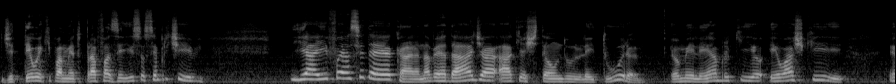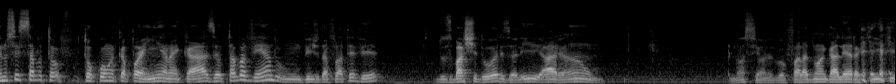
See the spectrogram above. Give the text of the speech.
de ter o equipamento para fazer isso, eu sempre tive. E aí foi essa ideia, cara. Na verdade, a, a questão do leitura, eu me lembro que eu, eu acho que. Eu não sei se tava, to, tocou uma campainha lá em casa, eu estava vendo um vídeo da Flá TV, dos bastidores ali, Arão. Nossa senhora, eu vou falar de uma galera aqui que.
